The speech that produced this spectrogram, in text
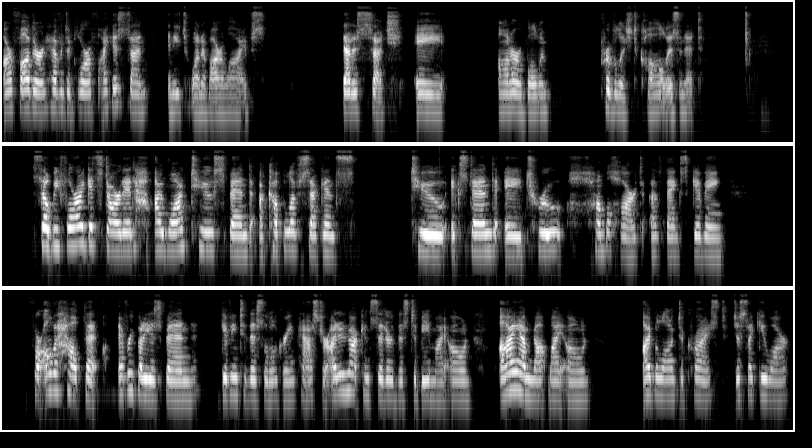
our Father in heaven to glorify his Son in each one of our lives. That is such a honorable and privileged call, isn't it? So before I get started, I want to spend a couple of seconds to extend a true humble heart of thanksgiving for all the help that everybody has been giving to this little green pasture. I do not consider this to be my own. I am not my own. I belong to Christ, just like you are.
